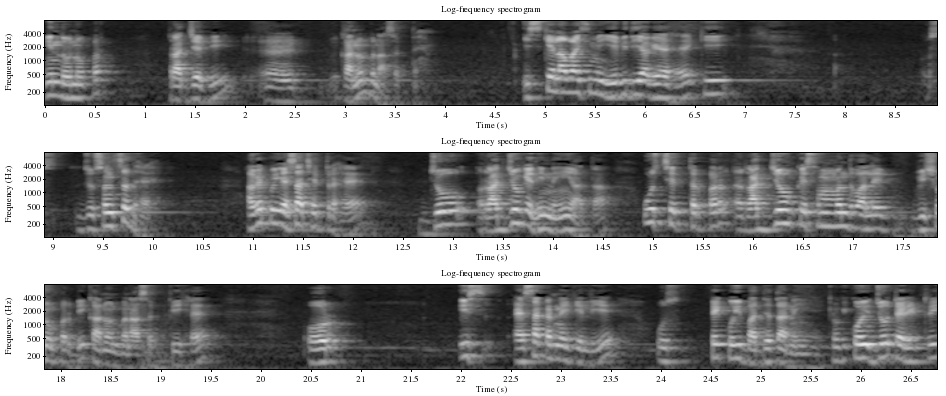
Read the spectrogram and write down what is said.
इन दोनों पर राज्य भी कानून बना सकते हैं। इसके अलावा इसमें यह भी दिया गया है कि जो संसद है, अगर कोई ऐसा क्षेत्र है जो राज्यों के अधीन नहीं आता, उस क्षेत्र पर राज्यों के संबंध वाले विषयों पर भी कानून बना सकती है और इस, ऐसा करने के लिए उस पे कोई बाध्यता नहीं है। क्योंकि कोई, जो टेरिटरी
